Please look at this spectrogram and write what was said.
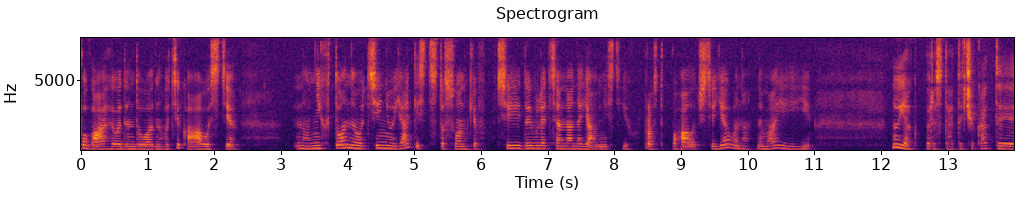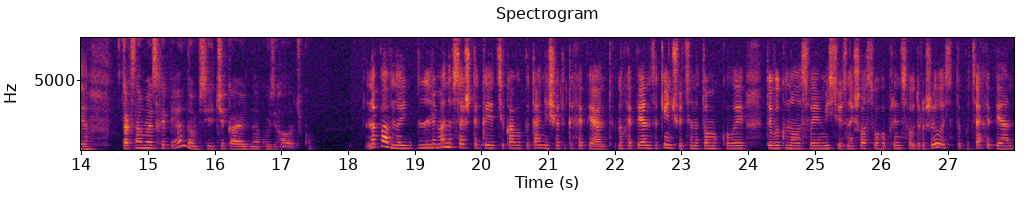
поваги один до одного, цікавості. Ну, Ніхто не оцінює якість стосунків, всі дивляться на наявність їх. Просто по галочці є вона, немає її. Ну як перестати чекати? Так само і з хеппі-ендом всі чекають на якусь галочку. Напевно, для мене все ж таки цікаве питання, що таке хеппі-енд. Ну, хеппі-енд закінчується на тому, коли ти виконала свою місію, знайшла свого принца, одружилась. Типу, це хеппі-енд.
